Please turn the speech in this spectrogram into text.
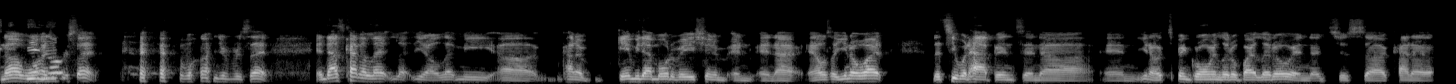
No, one hundred percent, one hundred percent. And that's kind of let, let, you know let me uh kind of gave me that motivation and and, I, and I was like you know what let's see what happens. And uh, and you know, it's been growing little by little, and it's just uh, kind of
